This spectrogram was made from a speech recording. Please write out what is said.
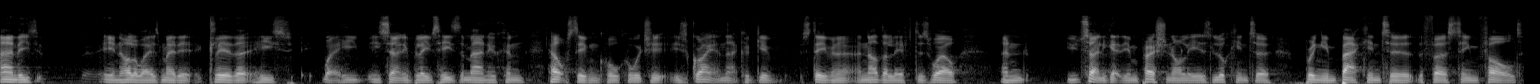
Andy Ian Holloway has made it clear that he's well, he, he certainly believes he's the man who can help Steven Caulker, which is great, and that could give Steven a, another lift as well. And you certainly get the impression Ollie is looking to bring him back into the first team fold.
